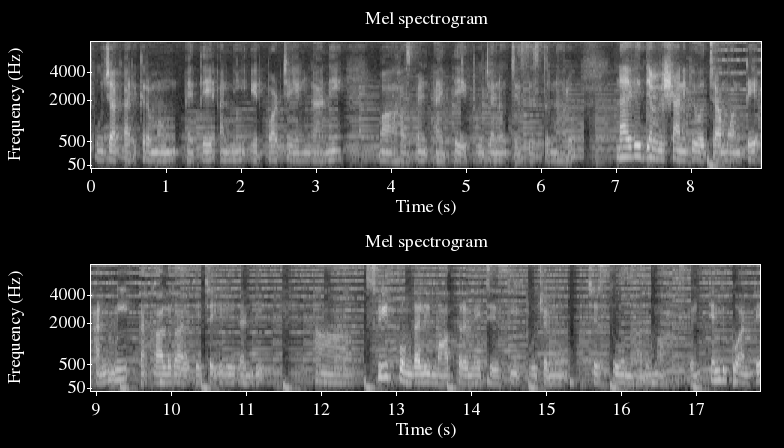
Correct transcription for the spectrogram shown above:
పూజా కార్యక్రమం అయితే అన్నీ ఏర్పాటు చేయంగానే మా హస్బెండ్ అయితే పూజను చేసేస్తున్నారు. నైవేద్యం విషయానికి వచ్చాము అంటే అన్ని రకాలుగా అయితే చేయలేదండి. స్వీట్ పొంగలి మాత్రమే చేసి పూజను చేస్తూ ఉన్నాడు మా హస్బెండ్. ఎందుకు అంటే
